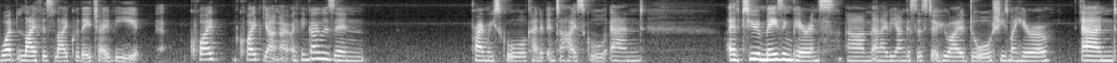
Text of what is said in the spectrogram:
what life is like with HIV quite quite young. I, I think I was in primary school, kind of into high school, and I have two amazing parents, um, and I have a younger sister who I adore. She's my hero. And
